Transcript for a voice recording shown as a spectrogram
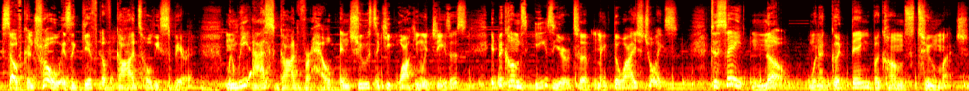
self control is a gift of God's Holy Spirit. When we ask God for help and choose to keep walking with Jesus, it becomes easier to make the wise choice. To say no when a good thing becomes too much.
